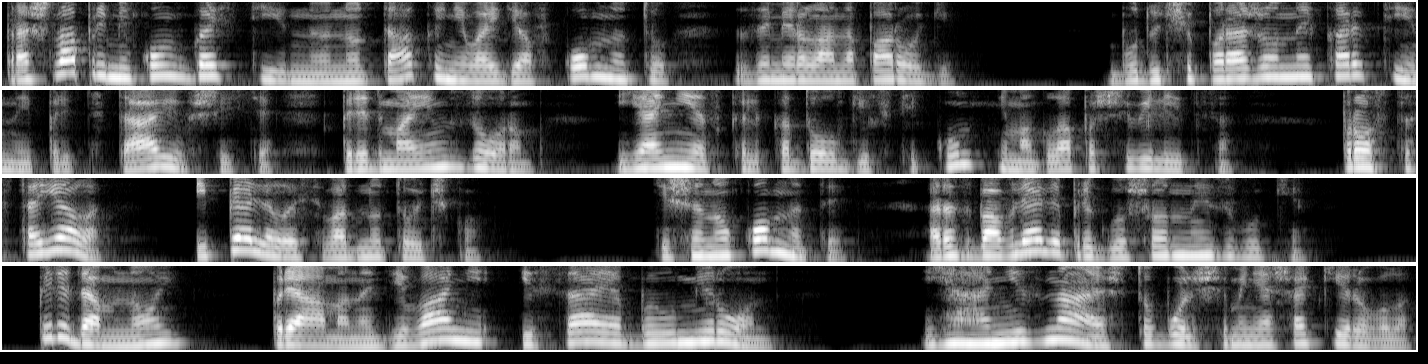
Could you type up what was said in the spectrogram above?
прошла прямиком в гостиную, но так и не войдя в комнату, замерла на пороге. Будучи пораженной картиной, представившейся перед моим взором, я несколько долгих секунд не могла пошевелиться. Просто стояла и пялилась в одну точку. Тишину комнаты разбавляли приглушенные звуки. Передо мной, прямо на диване, Исая был Мирон. Я не знаю, что больше меня шокировало.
